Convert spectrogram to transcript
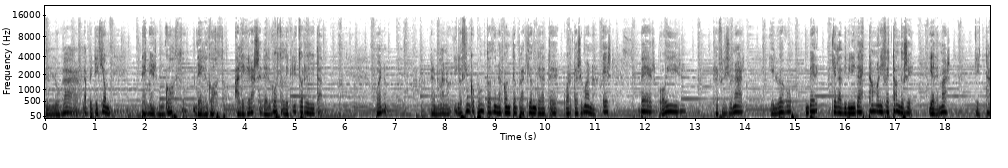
el lugar, la petición, tener gozo del gozo, alegrarse del gozo de Cristo resucitado. Bueno, hermano, y los cinco puntos de una contemplación de la cuarta semana es ver, oír, reflexionar y luego ver que la divinidad está manifestándose y además que está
